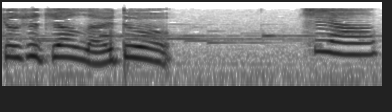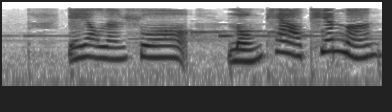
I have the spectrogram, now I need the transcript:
就是这样来的。是哦，也有人说“龙跳天门，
